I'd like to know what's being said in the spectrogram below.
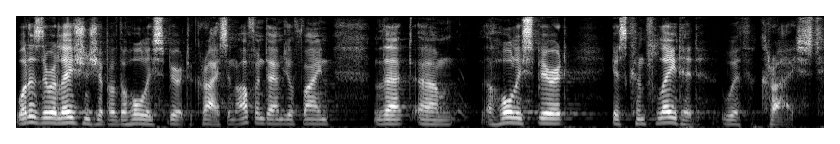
What is the relationship of the Holy Spirit to Christ? And oftentimes you'll find that um, the Holy Spirit is conflated with Christ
